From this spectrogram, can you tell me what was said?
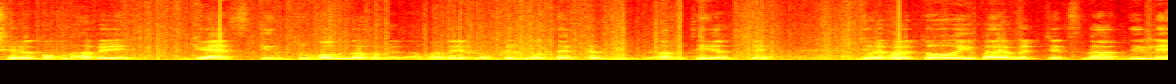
সেরকম ভাবে গ্যাস কিন্তু বন্ধ হবে না। মানে লোকের মধ্যে একটা বিভ্রান্তি আছে যে হয়তো এই বায়োমেট্রিক্স না দিলে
